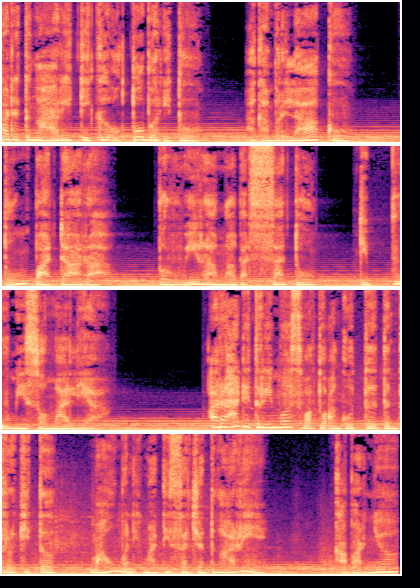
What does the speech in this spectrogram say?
pada tengah hari 3 Oktober itu akan berlaku tumpah darah perwira Malbat satu di bumi Somalia. Arahan diterima sewaktu anggota tentera kita mahu menikmati sajian tengah hari. Kabarnya,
